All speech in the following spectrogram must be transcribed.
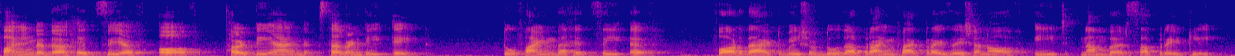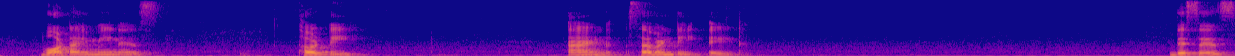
Find the HCF of 30 and 78. To find the HCF, for that we should do the prime factorization of each number separately. What I mean is 30 and 78. This is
